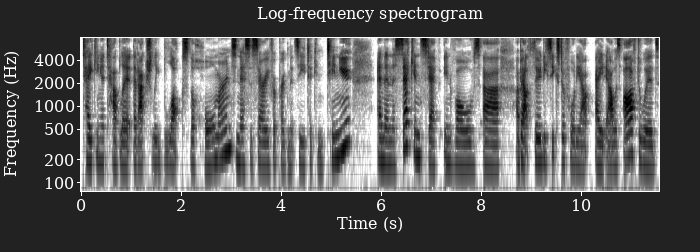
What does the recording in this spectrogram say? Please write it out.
taking a tablet that actually blocks the hormones necessary for pregnancy to continue. And then the second step involves uh, about 36 to 48 hours afterwards,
